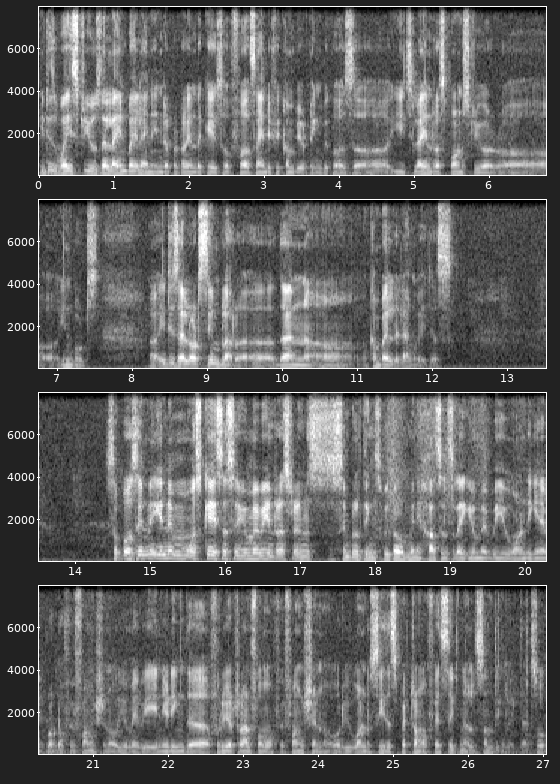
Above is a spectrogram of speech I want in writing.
It is wise to use a line by line interpreter in the case of uh, scientific computing because uh, each line responds to your uh, inputs. It is a lot simpler than compiled languages Suppose in, in most cases you may be interested in simple things without many hassles like you may be wanting a plot of a function or you may be needing the Fourier transform of a function or you want to see the spectrum of a signal something like that. So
